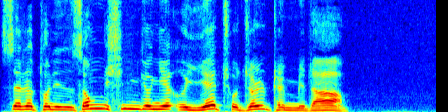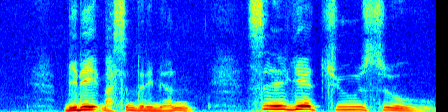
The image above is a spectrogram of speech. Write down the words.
세로토닌성 신경에 의해 조절됩니다. 미리 말씀드리면 쓸개 주수의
